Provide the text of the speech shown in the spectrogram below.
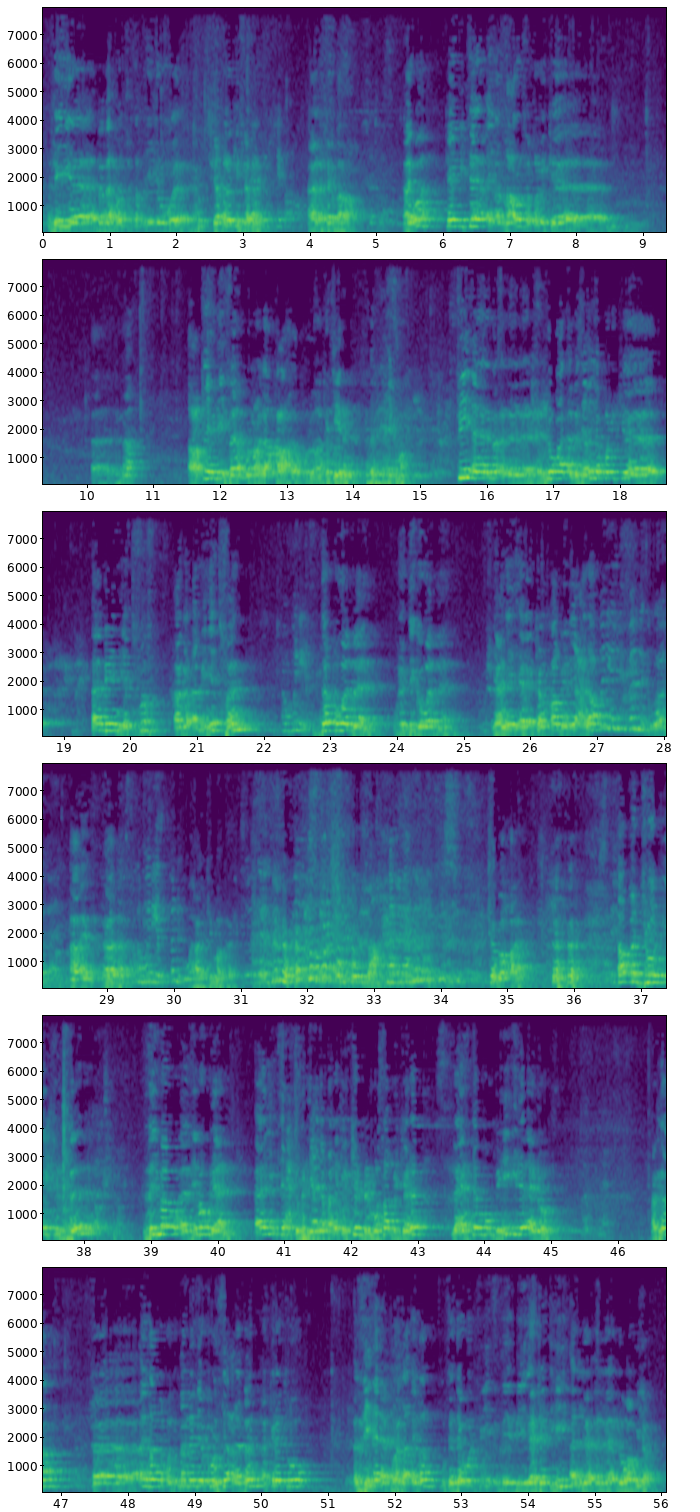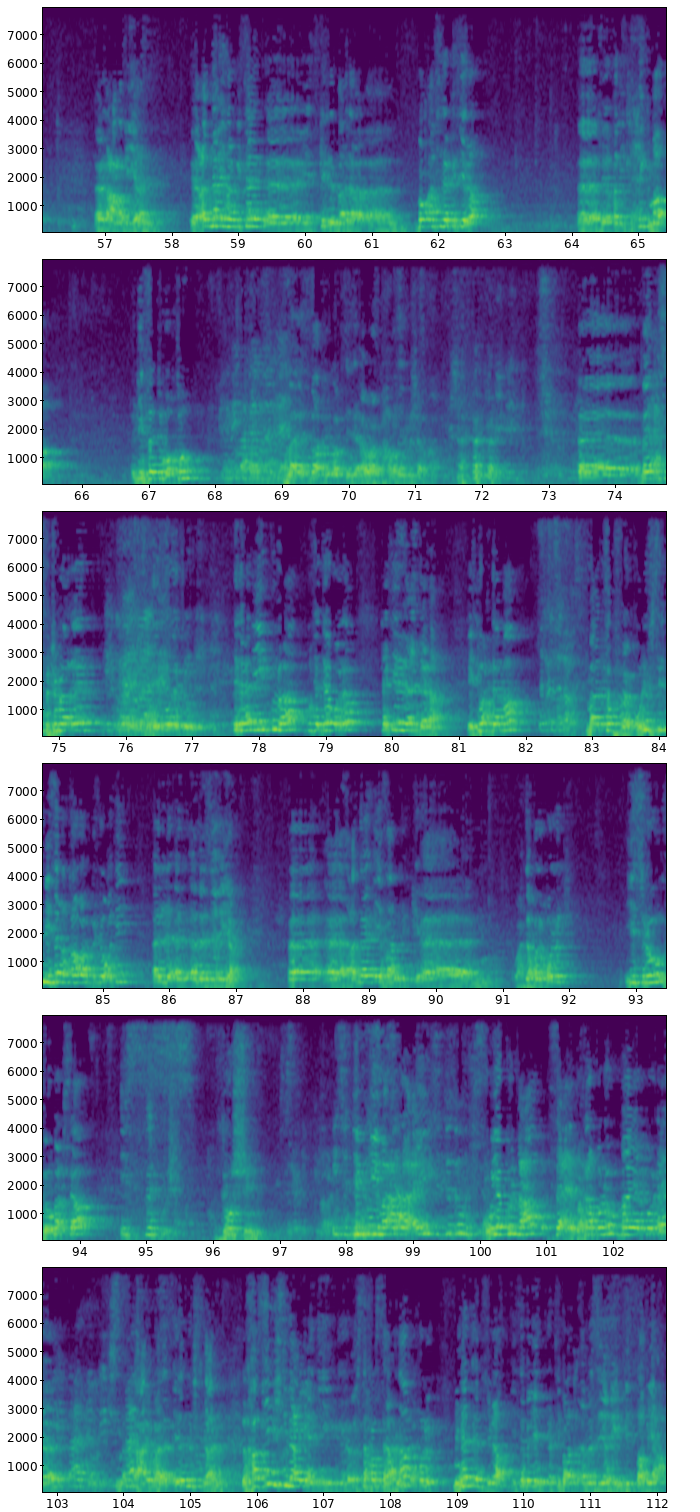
اللي بابا حوت تقليل الحوت في قلب كيف يقلب على خبره أيوه. كاين مثال أيضا معروف يقول لك آه، آه، هنا اعطيه لي فهم ولا لا؟ أقرأ يقولها كثيرا هذا في الحكمه في آه، اللغة الأمازيغية يقول لك آمين يطفف آمين يطفن دقوامان ولا دقوامان يعني كالقابض على آه آه كما قالت كما قال. أقد جون إكلبن ذي ذي مولان أي تحكم يعني قال لك الكلب المصاب بالكلب لا يهتم به إلى أهله هكذا؟ آه أيضا من لم يكن ثعلبا أكلته الذئاب. وهذا أيضا متداول في بلهجته اللغوية. العربية يعني. عندنا أيضا مثال آه يتكلم على آه بعض أمثلة كثيرة. في قضية الحكمة اللي فات وقته ما يطبع في وقت حاضر ما شاء الله. آه، ما يحسب الجملة غير إذا هذه كلها متداولة كثيرا عندنا. إذ وحدة ما ما تصفق ونفس المثال قواه باللغة الأمازيغية. آه، آه، عندنا أيضا واحد آخر يقول لك يسلو ذو مكسى يسس ذو شن يبكي مع الراعي ويأكل مع الثعلب وحنا نقولوا ما يأكل أيوه هذا نفس المعنى الخاصية الاجتماعية اللي استخلصتها هنا يقول لك من هذه الأمثلة يتبين ارتباط الأمازيغي بالطبيعة.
